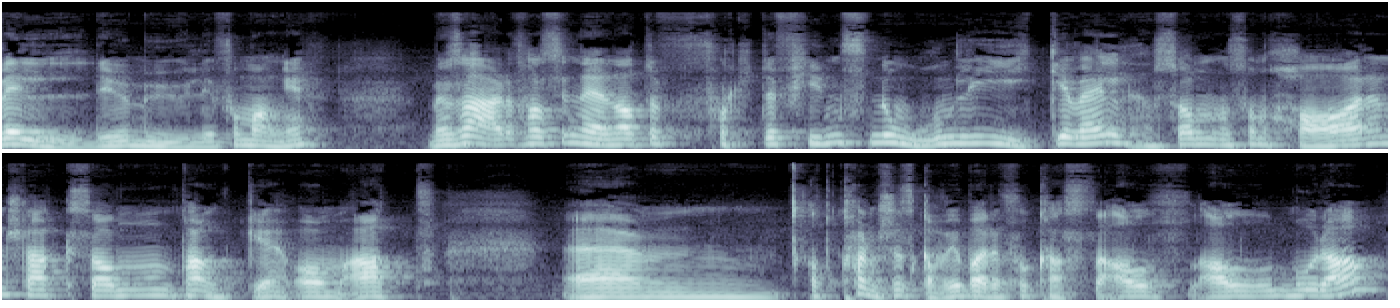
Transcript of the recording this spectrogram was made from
veldig umulig for mange. Men så er det fascinerende at det, det fins noen likevel som, som, har en slags sånn tanke om at um, At kanskje skal vi bare forkaste all, all moral.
